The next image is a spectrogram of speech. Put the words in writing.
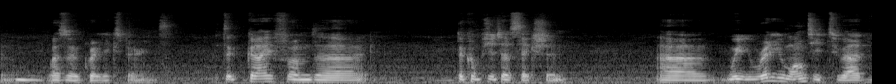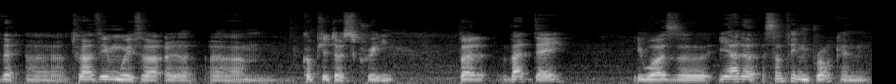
Mm. was a great experience. The guy from the the computer section. Uh, we really wanted to have the, uh, to have him with a, a, a um, computer screen but that day, he was uh, he had a, something broken.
